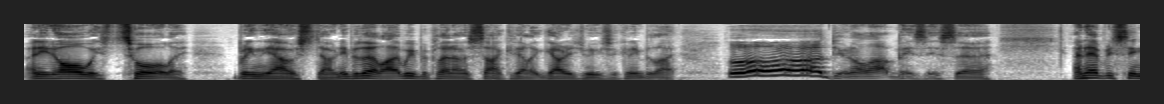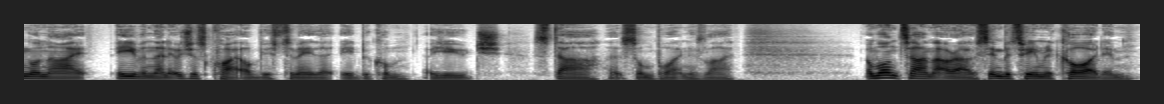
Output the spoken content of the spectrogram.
And he'd always totally bring the house down. He'd be there like, we'd be playing our psychedelic garage music and he'd be like, oh, doing all that business. Uh, and every single night, even then, it was just quite obvious to me that he'd become a huge star at some point in his life. And one time at our house, in between recording,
